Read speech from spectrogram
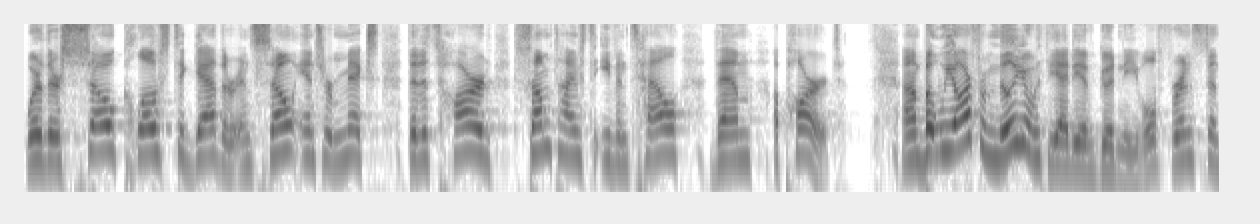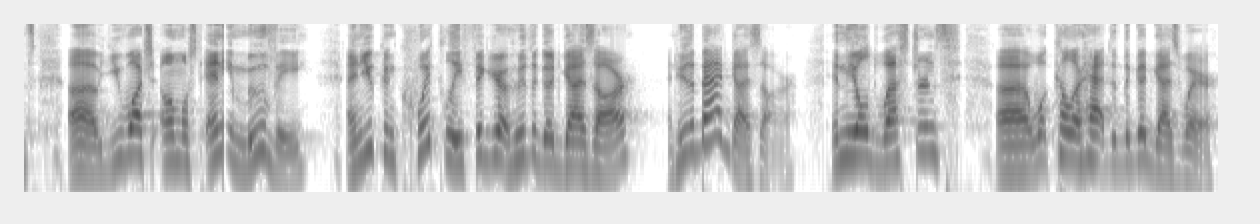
where they're so close together and so intermixed that it's hard sometimes to even tell them apart. Um, but we are familiar with the idea of good and evil. For instance, uh, you watch almost any movie, and you can quickly figure out who the good guys are and who the bad guys are. In the old westerns, uh, what color hat did the good guys wear?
